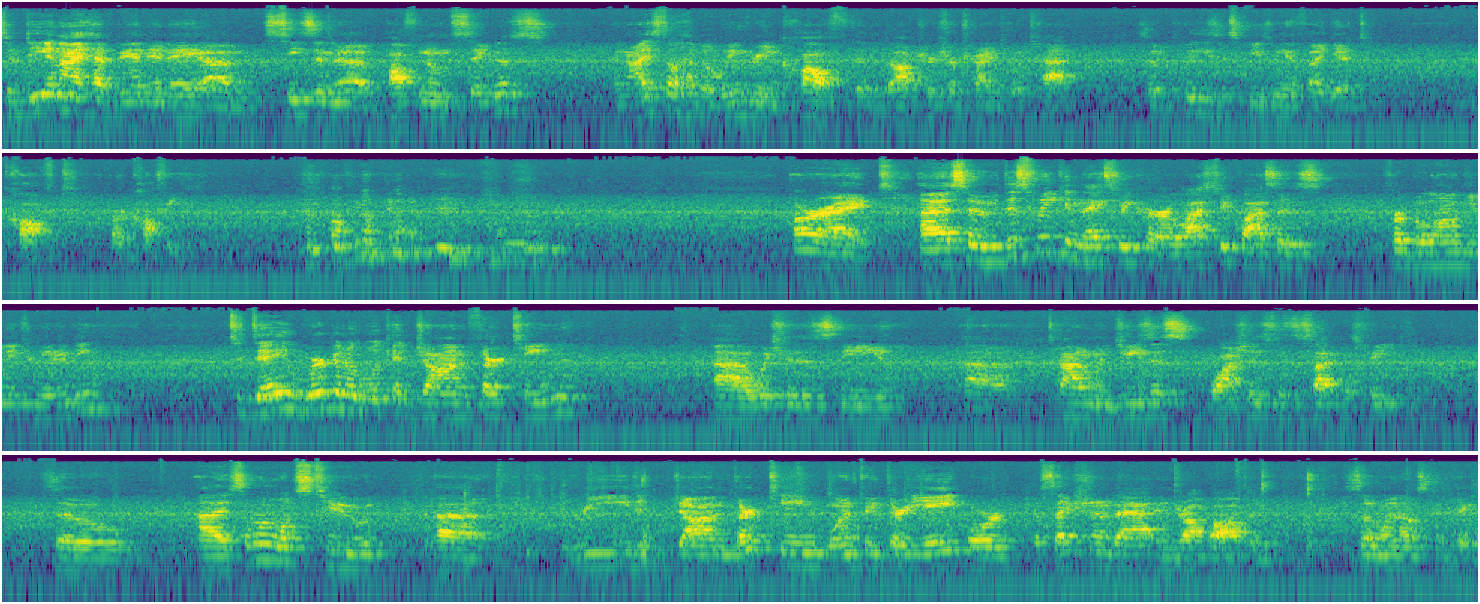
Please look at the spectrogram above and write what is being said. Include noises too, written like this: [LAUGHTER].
So Dee and I have been in a um, season of off-known sickness, and I still have a lingering cough that the doctors are trying to attack. So please excuse me if I get coughed or coffee. coffee. [LAUGHS] All right. Uh, so this week and next week are our last two classes for belonging in community. Today we're going to look at John 13, uh, which is the uh, time when Jesus washes his disciples' feet. So, uh, if someone wants to uh, read John 13, 1 through 38, or a section of that and drop off, and someone else can pick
